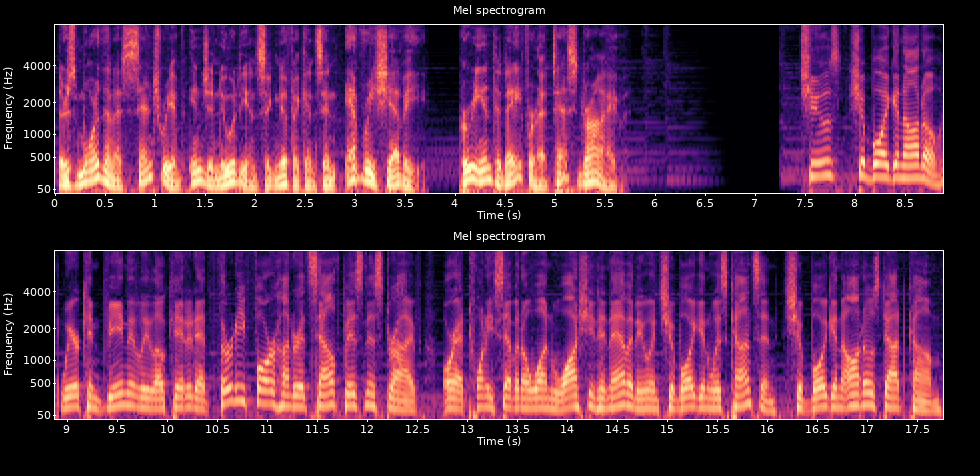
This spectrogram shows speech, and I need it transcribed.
There's more than a century of ingenuity and significance in every Chevy. Hurry in today for a test drive. Choose Sheboygan Auto. We're conveniently located at 3400 South Business Drive or at 2701 Washington Avenue in Sheboygan, Wisconsin. SheboyganAutos.com.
